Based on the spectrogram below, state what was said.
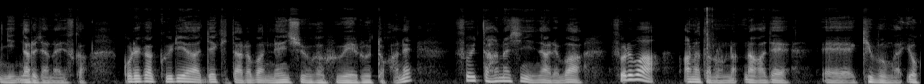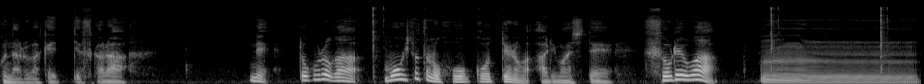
になるじゃないですか。これがクリアできたらば年収が増えるとかね。そういった話になれば、それはあなたの中で、えー、気分が良くなるわけですから、ね、ところがもう一つの方向っていうのがありましてそれはうーん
